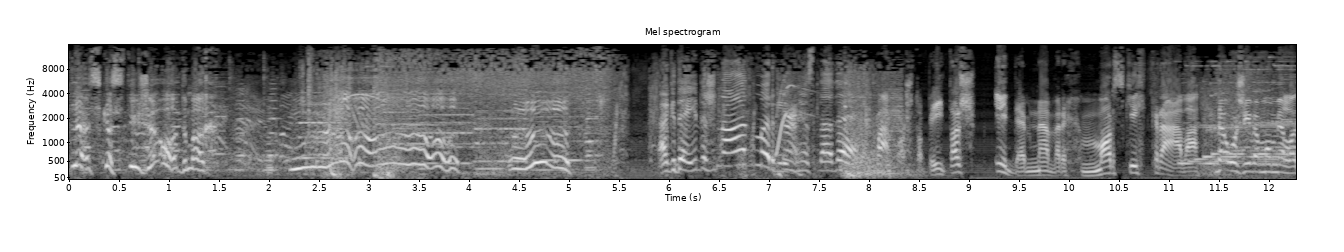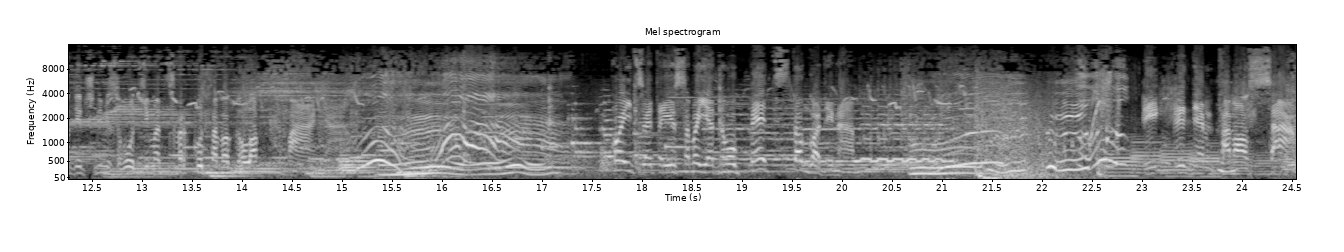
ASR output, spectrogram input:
pljeska stiže odmah. A gde ideš na odmor, Lignjoslave? Pa, pošto pitaš, idem na vrh morskih krava da uživam u melodičnim zvucima cvrkutavog lokvanja. Koji cvetaju samo jednom u 500 godina. I idem tamo sam.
